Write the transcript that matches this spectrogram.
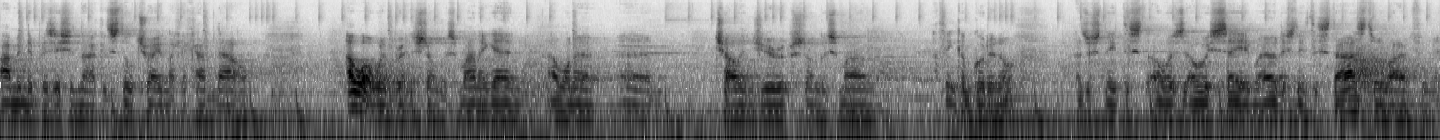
I'm in the position that I can still train like I can now. I want to win Britain's Strongest Man again. I want to um, challenge Europe's Strongest Man. I think I'm good enough. I just need to I always always say it, but I just need the stars to align for me.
